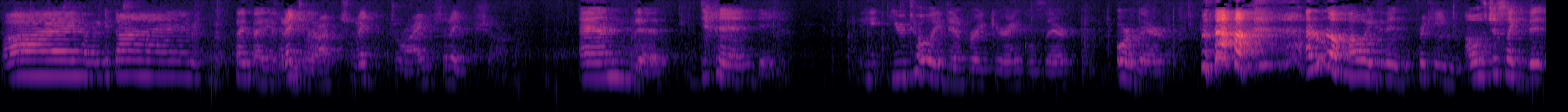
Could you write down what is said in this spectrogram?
Bye. Have a good time. Bye bye. Should I drive? Should I drive? Should I And dead. jump? Dead. He, you totally didn't break your ankles there. Or there. I don't know how I didn't freaking. I was just like this.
